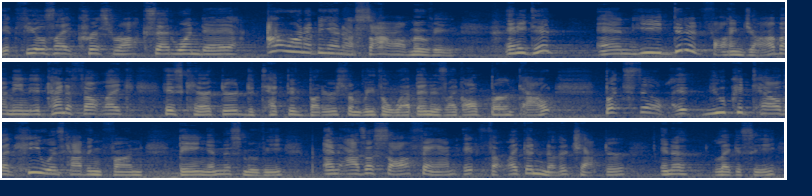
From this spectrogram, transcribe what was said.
it feels like Chris Rock said one day, I want to be in a Saw movie. And he did. And he did a fine job. I mean, it kind of felt like his character, Detective Butters from Lethal Weapon, is like all burnt out but still, it, you could tell that he was having fun being in this movie. And as a Saw fan, it felt like another chapter in a legacy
